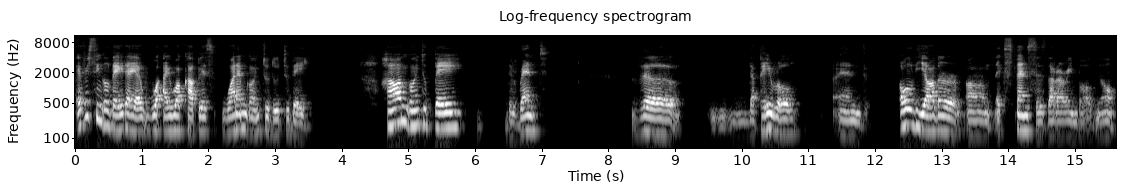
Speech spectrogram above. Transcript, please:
every single day that I, I woke up is what I'm going to do today, how I'm going to pay the rent, the the payroll, and all the other um, expenses that are involved. No,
